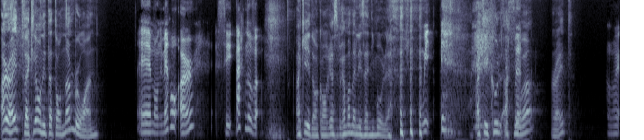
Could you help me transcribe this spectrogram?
Alright, fait que là, on est à ton number one. Euh, mon numéro 1, c'est Arc Nova. Ok, donc on reste vraiment dans les animaux, là. Oui. Ok, cool. Arc. Nova, right? ouais.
